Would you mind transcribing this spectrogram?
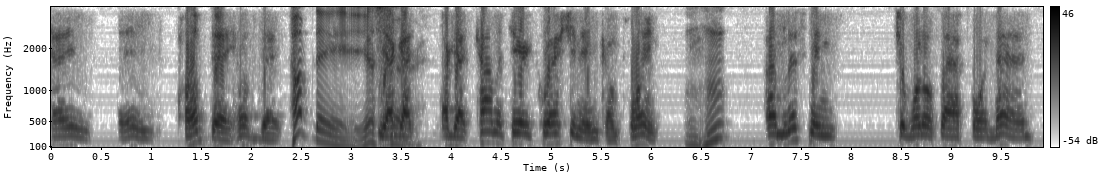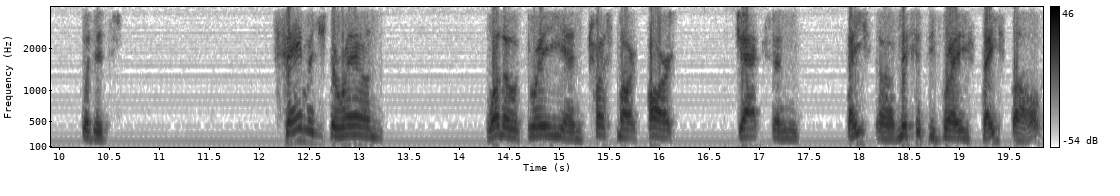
Hey, hey, hump day, hump day. Hump day, yes, yeah, sir. I got I got commentary, question, and complaint. mm-hmm. I'm listening to 105.9, but it's sandwiched around 103 and Trustmark Park, Jackson, base, uh, Mississippi Braves baseball,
